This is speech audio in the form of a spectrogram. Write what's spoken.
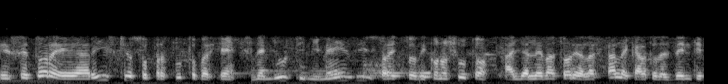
Il settore è a rischio soprattutto perché negli ultimi mesi il prezzo riconosciuto agli allevatori alla stalla è calato del 20%.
